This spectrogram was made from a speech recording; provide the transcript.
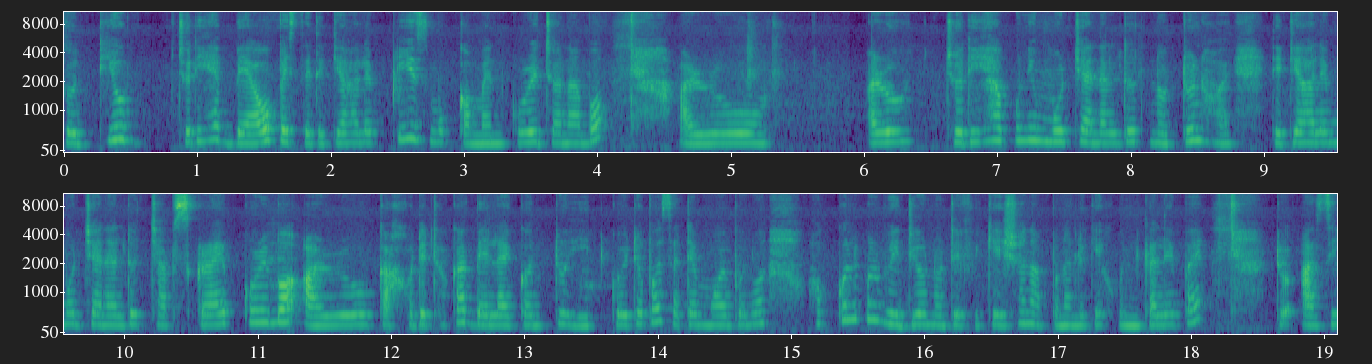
যদিও যদিহে বেয়াও পাইছে তেতিয়াহ'লে প্লিজ মোক কমেণ্ট কৰি জনাব। আৰু আৰু যদিহে আপুনি মোৰ চেনেলটোত নতুন হয় তেতিয়াহ'লে মোৰ চেনেলটোত ছাবস্ক্ৰাইব কৰিব আৰু কাষতে থকা বেল আইকনটো হিট কৰি থ'ব যাতে মই বনোৱা সকলোবোৰ ভিডিঅ' ন'টিফিকেশ্যন আপোনালোকে সোনকালে পায়। তো আজি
